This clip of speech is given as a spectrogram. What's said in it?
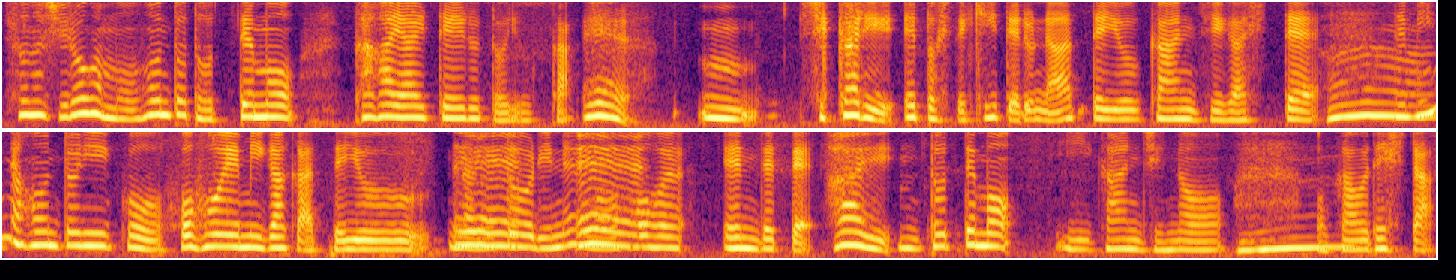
その白がもう本当とっても輝いているというか、ええうん、しっかり絵として効いてるなっていう感じがして。うんでみんな本当にこう微笑み画家っていう名の通りね、ええもう微笑んでて、はい。うん、とってもいい感じのお顔でした。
